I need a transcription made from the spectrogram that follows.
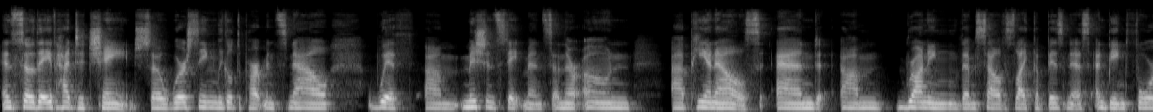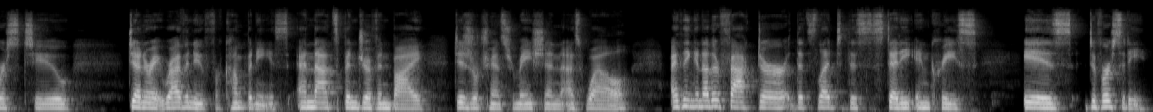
and so they've had to change so we're seeing legal departments now with um, mission statements and their own uh, p&l's and um, running themselves like a business and being forced to generate revenue for companies. And that's been driven by digital transformation as well. I think another factor that's led to this steady increase is diversity.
